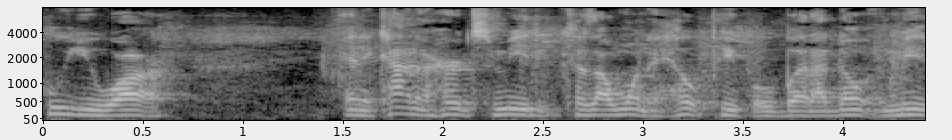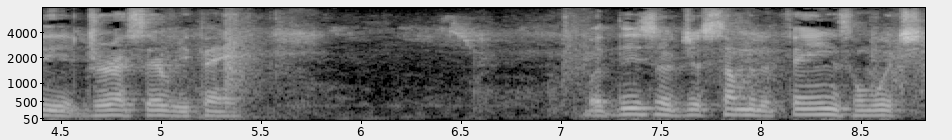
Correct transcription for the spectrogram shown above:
who you are. and it kind of hurts me because I want to help people, but I don't immediately address everything. But these are just some of the things in which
